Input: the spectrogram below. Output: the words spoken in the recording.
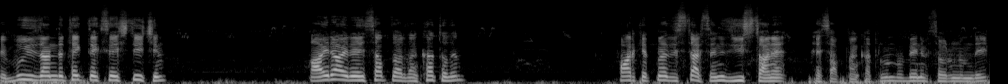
E, bu yüzden de tek tek seçtiği için ayrı ayrı hesaplardan katılın. Fark etmez isterseniz 100 tane hesaptan katılın. Bu benim sorunum değil.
